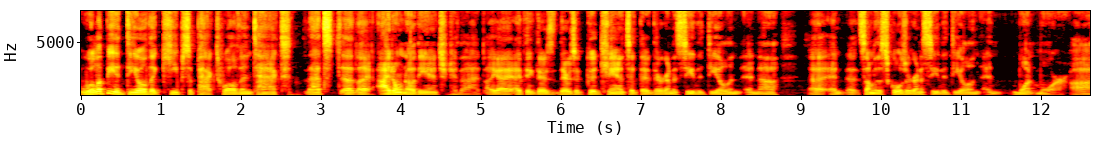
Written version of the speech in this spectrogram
Will it be a deal that keeps the Pac-12 intact? That's uh, like, I don't know the answer to that. I, I think there's there's a good chance that they're, they're going to see the deal and and uh, uh, and uh, some of the schools are going to see the deal and, and want more. Uh,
